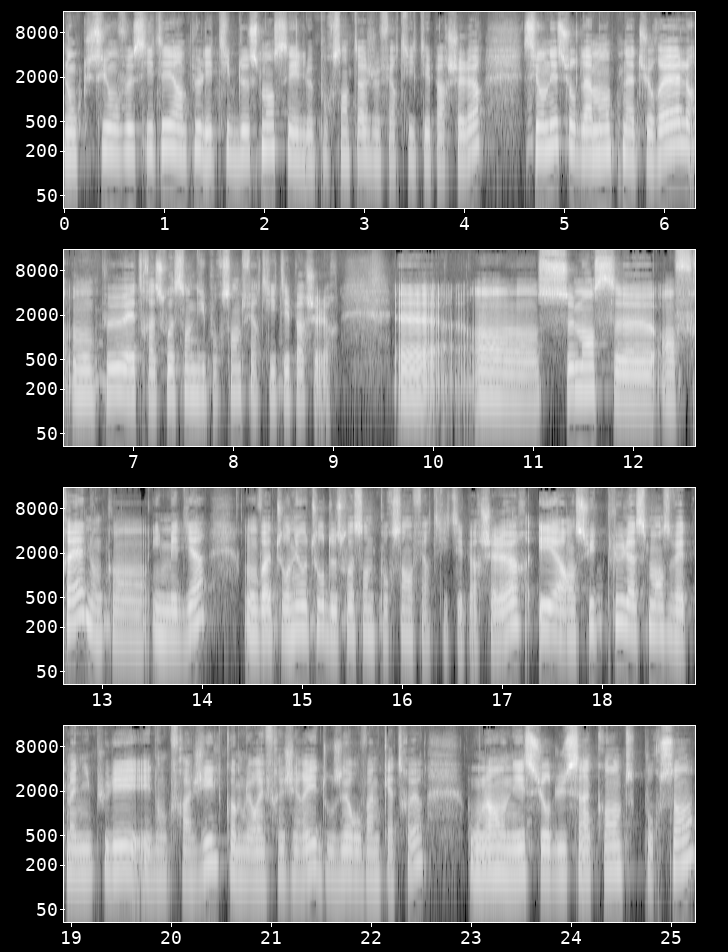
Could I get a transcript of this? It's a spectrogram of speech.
Donc, si on veut citer un peu les types de semences et le pourcentage de fertilité par chaleur, si on est sur de la monte naturelle, on peut être à 70% de fertilité par chaleur. Euh, en semences euh, en frais, donc en immédiat, on va tourner autour de 60% en fertilité par chaleur. Et ensuite, plus la semence va être manipulée et donc fragile, comme le réfrigéré, 12 heures ou 24 heures, où là on est sur du 50%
